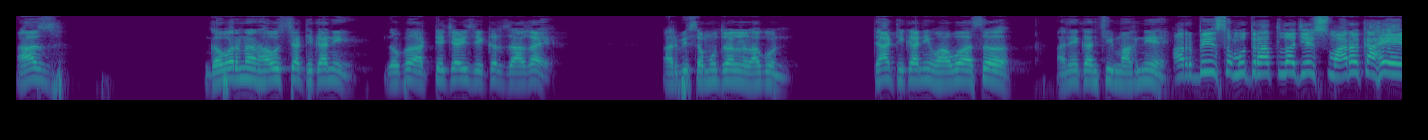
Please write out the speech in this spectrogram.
आज गव्हर्नर हाऊसच्या ठिकाणी जवळपास अठ्ठेचाळीस एकर जागा आहे अरबी समुद्राला लागून. त्या ठिकाणी व्हावं असं अनेकांची मागणी आहे. अरबी समुद्रातलं जे स्मारक आहे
